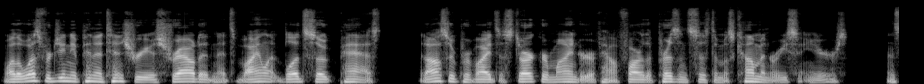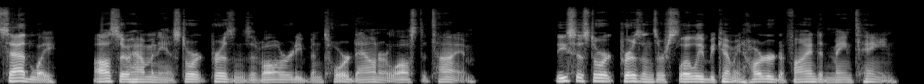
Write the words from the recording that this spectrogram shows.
While the West Virginia Penitentiary is shrouded in its violent, blood-soaked past, it also provides a stark reminder of how far the prison system has come in recent years, and sadly, also how many historic prisons have already been torn down or lost to time. These historic prisons are slowly becoming harder to find and maintain,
